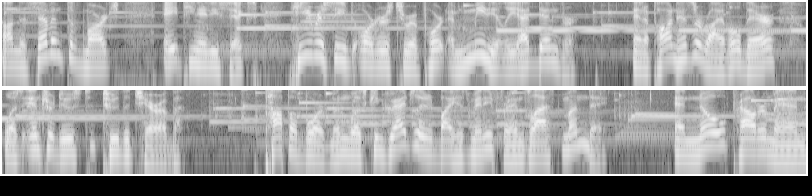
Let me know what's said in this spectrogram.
On the 7th of March, 1886, he received orders to report immediately at Denver, and upon his arrival there was introduced to the cherub. Papa Boardman was congratulated by his many friends last Monday, and no prouder man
